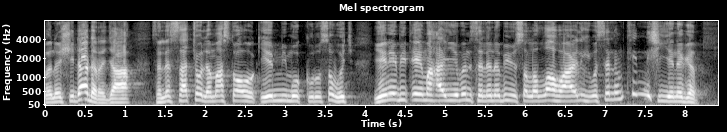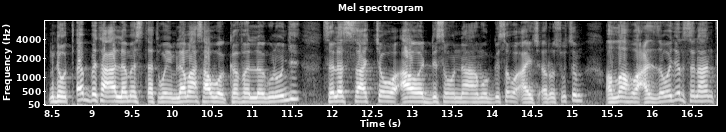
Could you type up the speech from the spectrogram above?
በነሺዳ ደረጃ ስለሳቸው ለማስተዋወቅ የሚሞክሩ ሰዎች የኔ ቢጤ መሐይብን ስለ ነቢዩ ሰለላሁ ዐለይሂ ወሰለም ትንሽዬ ነገር እንደው ጠብታ ለመስጠት ወይም ለማሳወቅ ከፈለጉ ነው እንጂ ስለሳቸው አወድሰውና አሞግሰው አይጨርሱትም። الله عز وجل ስለ አንተ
